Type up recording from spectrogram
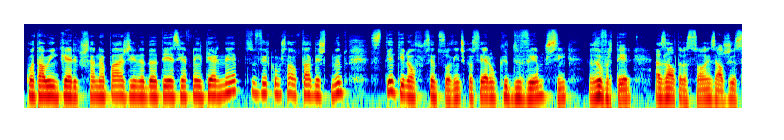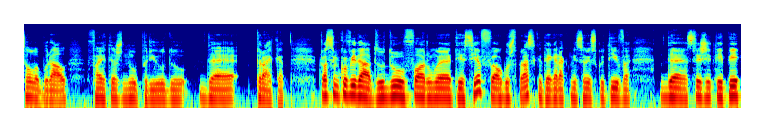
Quanto ao inquérito que está na página da TSF na internet, ver como está o resultado neste momento, 79% dos ouvintes consideram que devemos, sim, reverter as alterações à legislação laboral feitas no período da Troika. Próximo convidado do Fórum TSF, Augusto Praça, que integra a Comissão Executiva da CGTP.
